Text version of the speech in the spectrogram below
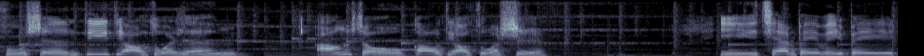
俯身低调做人。昂首高调做事，以谦卑为卑，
